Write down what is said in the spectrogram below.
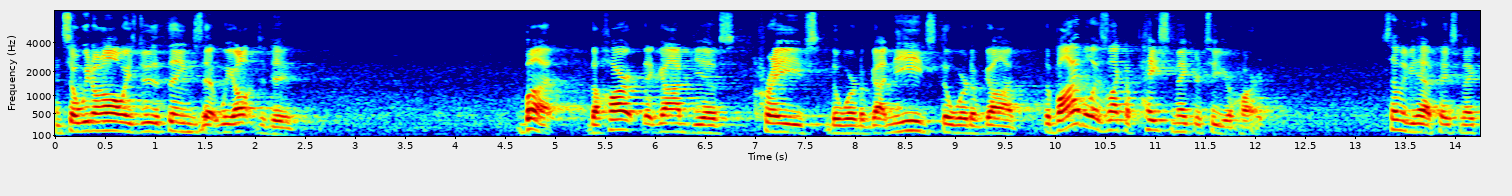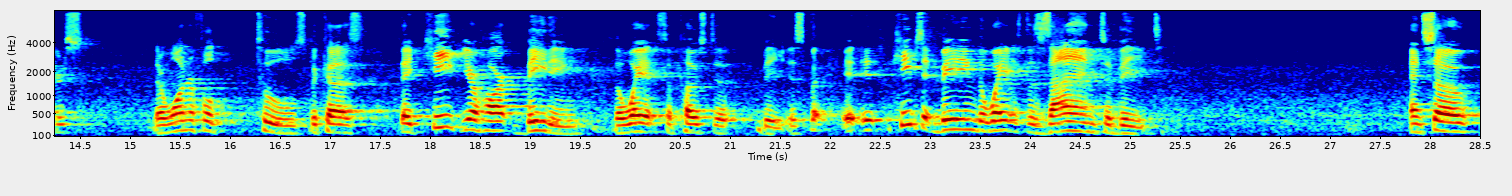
And so we don't always do the things that we ought to do. But the heart that God gives craves the Word of God, needs the Word of God. The Bible is like a pacemaker to your heart. Some of you have pacemakers. They're wonderful tools because they keep your heart beating the way it's supposed to beat. It, it keeps it beating the way it's designed to beat. And so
